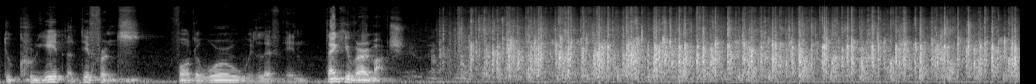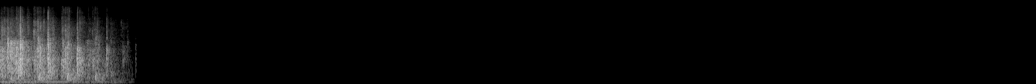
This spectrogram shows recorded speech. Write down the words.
to create a difference for the world we live in. Thank you very much.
